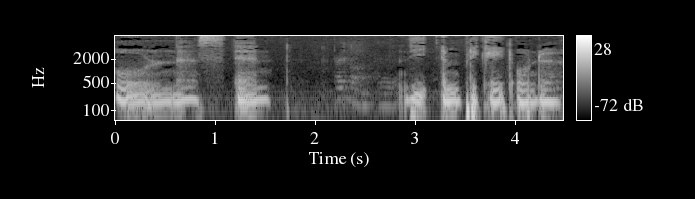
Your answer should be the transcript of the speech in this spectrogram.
Wholeness and the implicate order.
